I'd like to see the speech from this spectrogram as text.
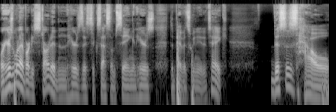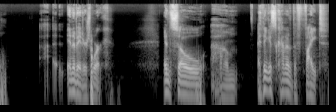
or here's what I've already started, and here's the success I'm seeing, and here's the pivots we need to take. This is how uh, innovators work. And so um, I think it's kind of the fight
